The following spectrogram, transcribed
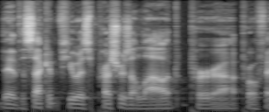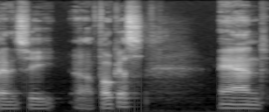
they have the second fewest pressures allowed per uh, pro fantasy uh, focus. And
